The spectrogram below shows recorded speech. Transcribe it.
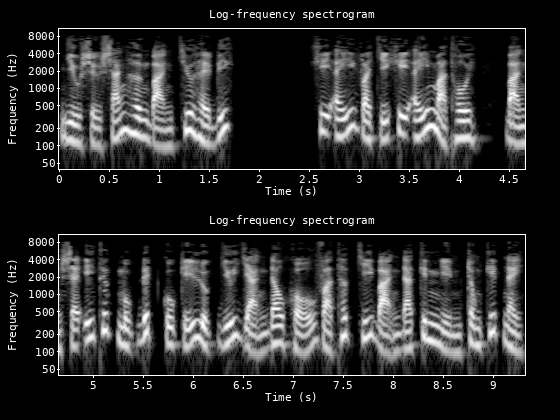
nhiều sự sáng hơn bạn chưa hề biết. Khi ấy và chỉ khi ấy mà thôi, bạn sẽ ý thức mục đích của kỷ luật dưới dạng đau khổ và thất chí bạn đã kinh nghiệm trong kiếp này,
